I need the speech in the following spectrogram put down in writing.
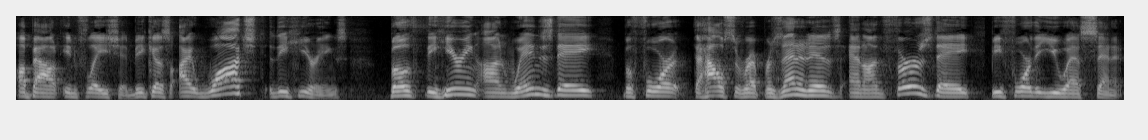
about inflation because I watched the hearings, both the hearing on Wednesday before the House of Representatives and on Thursday before the U.S. Senate.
